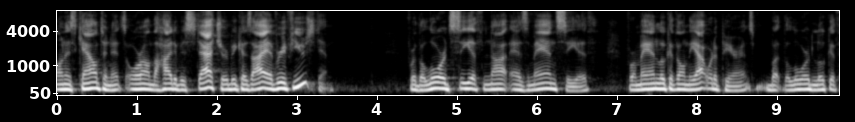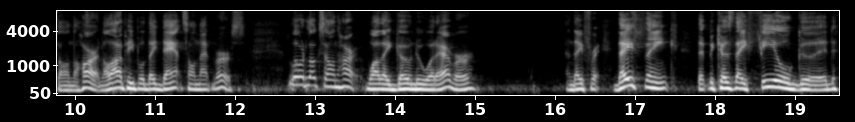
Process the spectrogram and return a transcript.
on his countenance or on the height of his stature, because I have refused him. For the Lord seeth not as man seeth, for man looketh on the outward appearance, but the Lord looketh on the heart. And a lot of people, they dance on that verse. The Lord looks on the heart while they go and do whatever. And they, they think that because they feel good,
